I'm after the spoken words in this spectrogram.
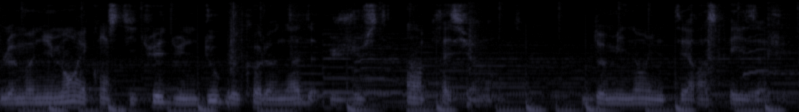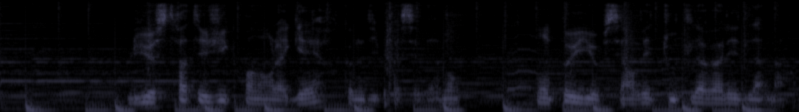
Le monument est constitué d'une double colonnade juste impressionnante, dominant une terrasse paysagée. Lieu stratégique pendant la guerre, comme dit précédemment, on peut y observer toute la vallée de la Marne.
